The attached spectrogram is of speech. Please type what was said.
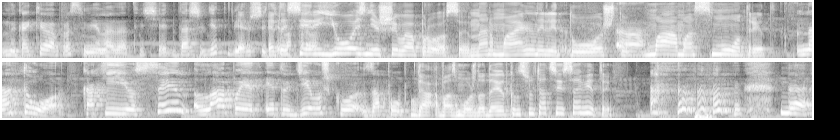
На какие вопросы мне надо отвечать? Даша, где ты берешь эти Это вопросы? серьезнейшие вопросы. Нормально ли то, что А. мама смотрит? На то, как ее сын лапает эту девушку за попу. Да, возможно, дает консультации и советы. Да.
